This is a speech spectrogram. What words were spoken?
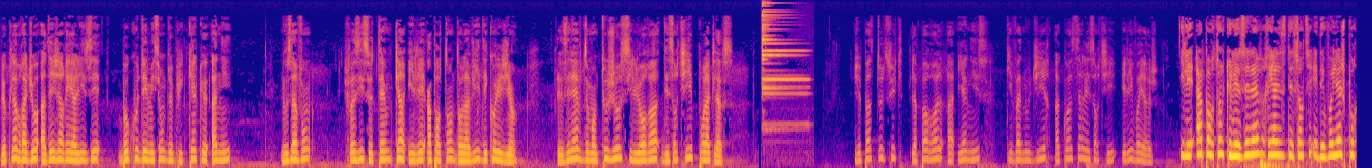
Le Club Radio a déjà réalisé beaucoup d'émissions depuis quelques années. Nous avons choisi ce thème car il est important dans la vie des collégiens. Les élèves demandent toujours s'il y aura des sorties pour la classe. Je passe tout de suite la parole à Yanis qui va nous dire à quoi servent les sorties et les voyages. Il est important que les élèves réalisent des sorties et des voyages pour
